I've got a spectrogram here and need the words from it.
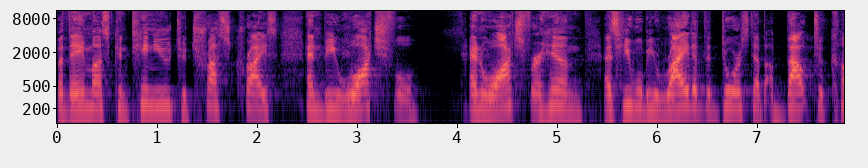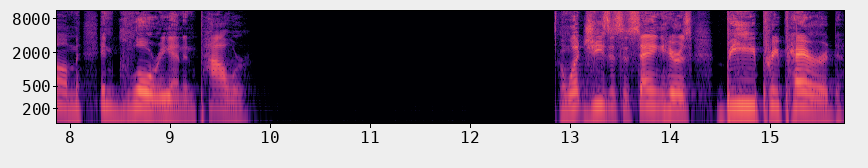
but they must continue to trust Christ and be watchful and watch for him as he will be right at the doorstep about to come in glory and in power. And what Jesus is saying here is be prepared.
